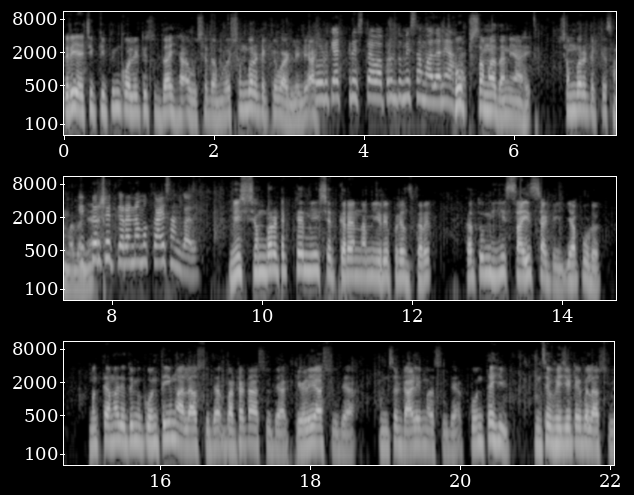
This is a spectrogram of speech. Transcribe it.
तरी याची किपिंग क्वालिटी सुद्धा ह्या औषधामुळे शंभर टक्के वाढलेली आहे. थोडक्यात क्रिस्टा वापरून तुम्ही समाधानी आहात. खूप समाधानी आहे. शंभर टक्के समाधानी आहे. इतर शेतकऱ्यांना मग काय सांगाल? मी शंभर टक्के मी शेतकऱ्यांना मी रेफरन्स करेन का तुम्ही ही साईजसाठी या पुढं मग त्यामध्ये तुम्ही कोणतेही माला असू द्या बटाटा असू द्या केळी असू द्या तुमचं डाळिंब असू द्या कोणतंही तुमचं व्हेजिटेबल असू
